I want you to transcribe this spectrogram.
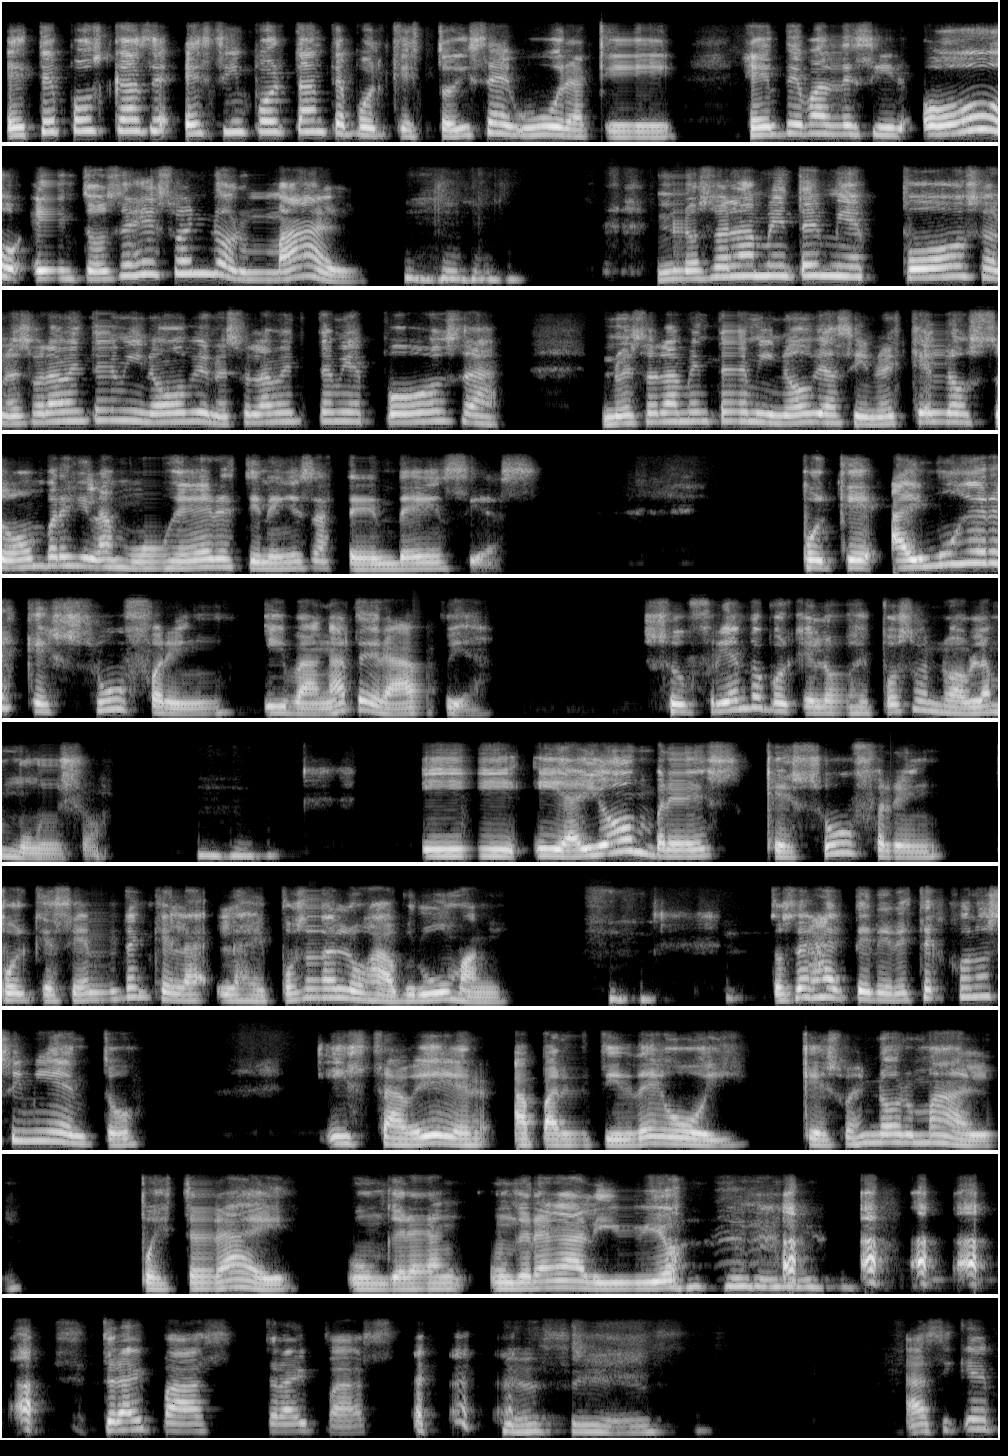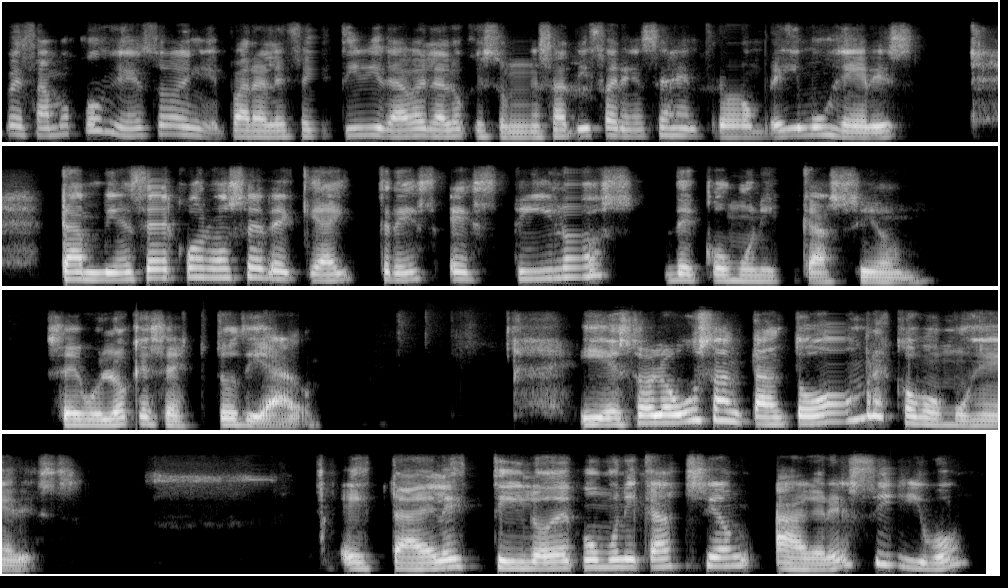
Este podcast es importante porque estoy segura que gente va a decir, oh, entonces eso es normal. No solamente es mi esposo, no es solamente mi novio, no es solamente mi esposa, no es solamente mi novia, sino es que los hombres y las mujeres tienen esas tendencias porque hay mujeres que sufren y van a terapia, sufriendo porque los esposos no hablan mucho. y, hay hombres que sufren porque sienten que las esposas los abruman. Entonces, al tener este conocimiento y saber a partir de hoy que eso es normal, pues trae un gran, un gran alivio. trae paz, trae paz. Así es. Así que empezamos con eso para la efectividad, ¿verdad? Lo que son esas diferencias entre hombres y mujeres. También se conoce de que hay tres estilos de comunicación, según lo que se ha estudiado. Y eso lo usan tanto hombres como mujeres. Está el estilo de comunicación agresivo.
